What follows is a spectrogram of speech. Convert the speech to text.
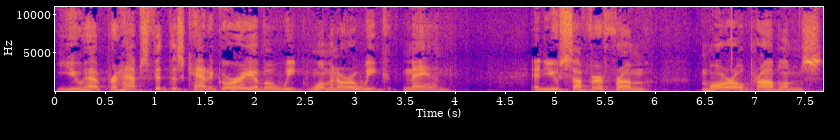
You have perhaps fit this category of a weak woman or a weak man, and you suffer from moral problems,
